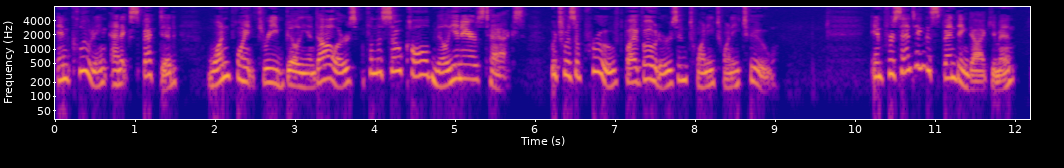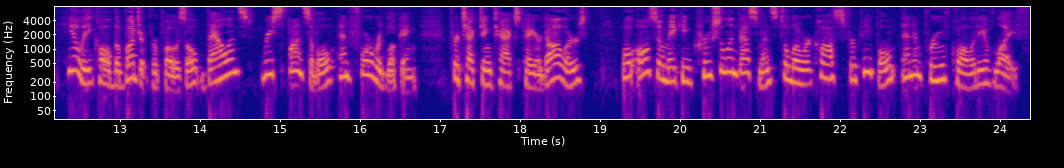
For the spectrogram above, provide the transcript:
including an expected $1.3 billion from the so called millionaire's tax, which was approved by voters in 2022. In presenting the spending document, Healey called the budget proposal balanced, responsible, and forward looking, protecting taxpayer dollars while also making crucial investments to lower costs for people and improve quality of life.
